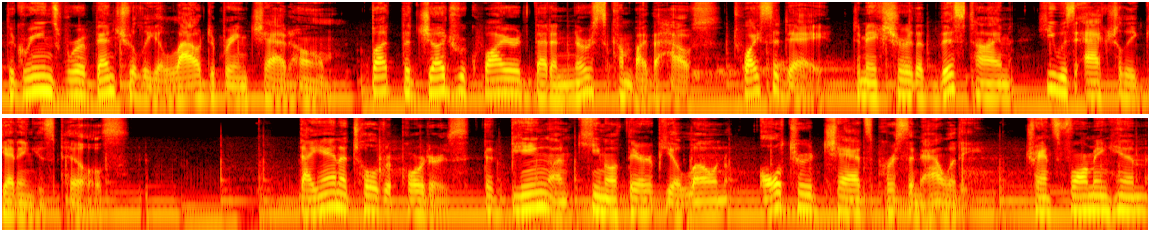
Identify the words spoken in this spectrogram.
The Greens were eventually allowed to bring Chad home, but the judge required that a nurse come by the house twice a day to make sure that this time he was actually getting his pills. Diana told reporters that being on chemotherapy alone altered Chad's personality, transforming him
